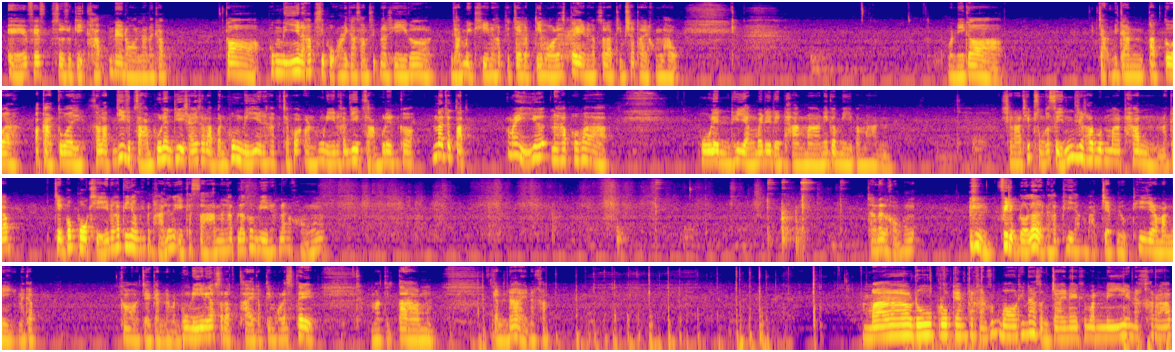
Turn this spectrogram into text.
AFF Suzuki ครับแน่นอนแล้วนะครับ ก็พรุ่งนี้นะครับ 16นาฬิกา30 นาทีก็ย้ำอีกทีนะครับ จะเจอกับตีมอร์เลสเต้นะครับสำหรับทีมชาติไทยของเรา วันนี้ก็จะมีการตัดตัวประกาศตัวสำหรับ 23 ผู้เล่นที่ใช้สำหรับวันพรุ่งนี้นะครับ เฉพาะวันพรุ่งนี้นะครับ 23 ผู้เล่นก็น่าจะตัดไม่เยอะนะครับ เพราะว่า ผู้เล่นที่ยังไม่ได้เดินทางมานี่ก็มีประมาณ ชนะทิพย์สงกระสินที่ทอดบุญมาทันนะครับ เจนพบโพขีนะครับ ที่ยังมีปัญหาเรื่องเอกสารนะครับ แล้วก็มีทางด้านของทางด้านของฟิลิปโรเลอร์นะครับ ที่ยังบาดเจ็บอยู่ที่เยอรมนีนะครับ ก็เจอกันในวันพรุ่งนี้นะครับสำหรับไทยกับทีมโอเลสเต้มาติดตามกันได้นะครับ มาดูโปรแกรมการแข่งขันฟุตบอลที่น่าสนใจในวันนี้นะครับ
